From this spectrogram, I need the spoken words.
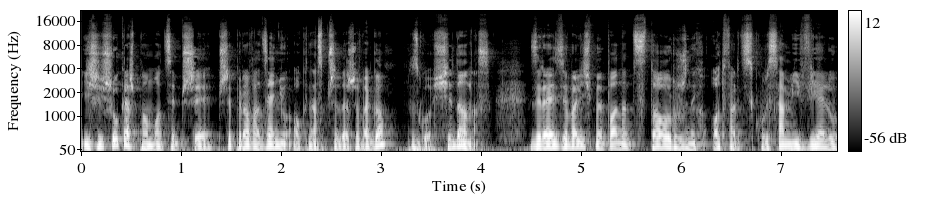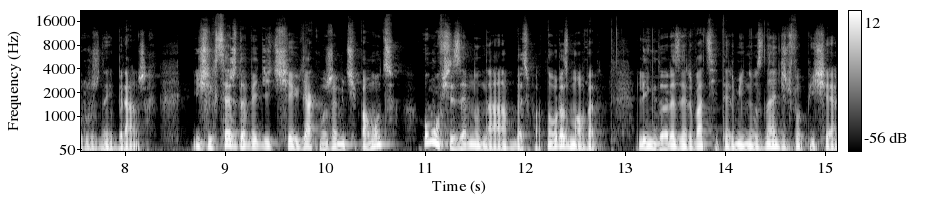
Jeśli szukasz pomocy przy przeprowadzeniu okna sprzedażowego, zgłoś się do nas. Zrealizowaliśmy ponad 100 różnych otwarć z kursami w wielu różnych branżach. Jeśli chcesz dowiedzieć się, jak możemy Ci pomóc, umów się ze mną na bezpłatną rozmowę. Link do rezerwacji terminu znajdziesz w opisie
